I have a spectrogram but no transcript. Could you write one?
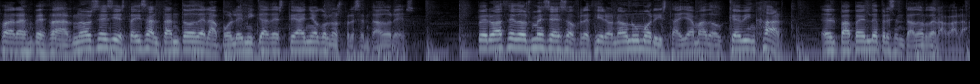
Para empezar, no sé si estáis al tanto de la polémica de este año con los presentadores, pero hace dos meses ofrecieron a un humorista llamado Kevin Hart el papel de presentador de la gala.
